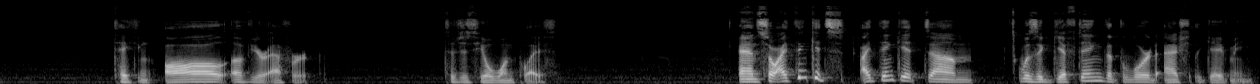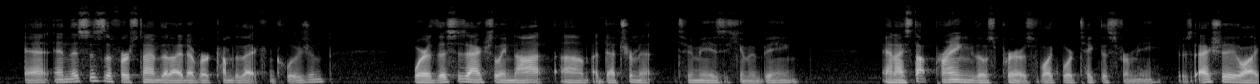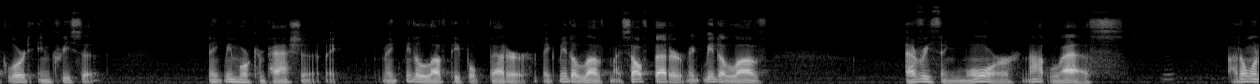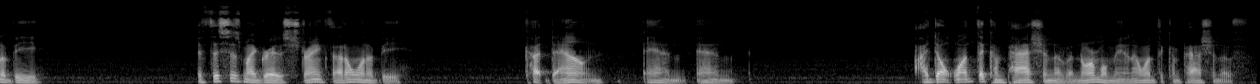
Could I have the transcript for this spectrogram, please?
taking all of your effort to just heal one place. And so I think it's I think it um, was a gifting that the Lord actually gave me, and and this is the first time that I'd ever come to that conclusion, where this is actually not um, a detriment to me as a human being. And I stopped praying those prayers of like, Lord, take this from me. It was actually like, Lord, increase it. Make me more compassionate. Make make me to love people better. Make me to love myself better. Make me to love everything more, not less. I don't want to be, if this is my greatest strength, I don't want to be cut down and, and, I don't want the compassion of a normal man. I want the compassion of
